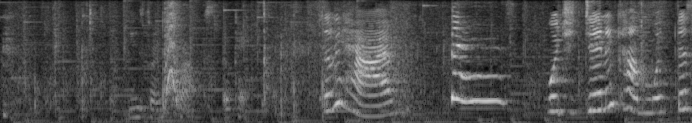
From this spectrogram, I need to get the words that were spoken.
these lunchbox. Okay, so we have this, which didn't come with this,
